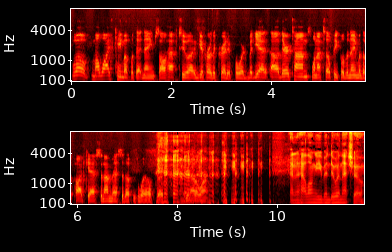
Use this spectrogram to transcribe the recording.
Well, my wife came up with that name, so I'll have to uh, give her the credit for it. But yeah, uh, there are times when I tell people the name of the podcast and I mess it up as well. So you're not alone. And how long have you been doing that show?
